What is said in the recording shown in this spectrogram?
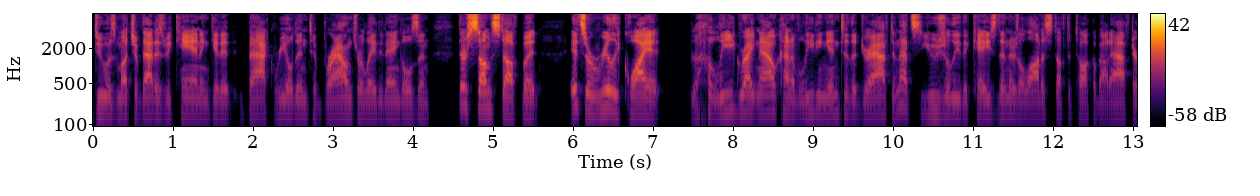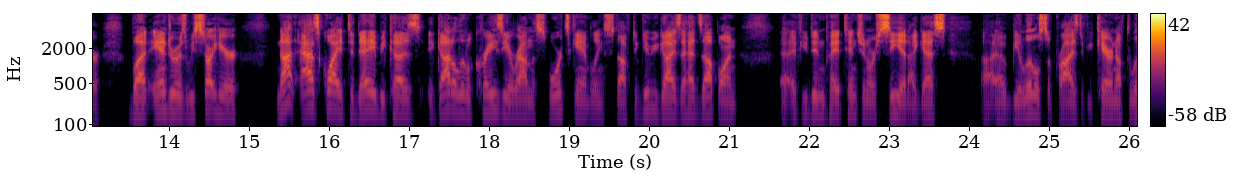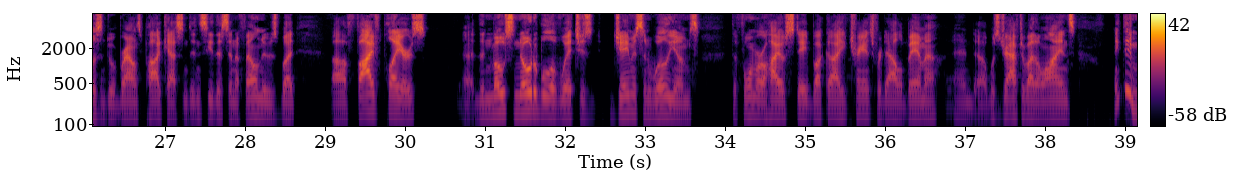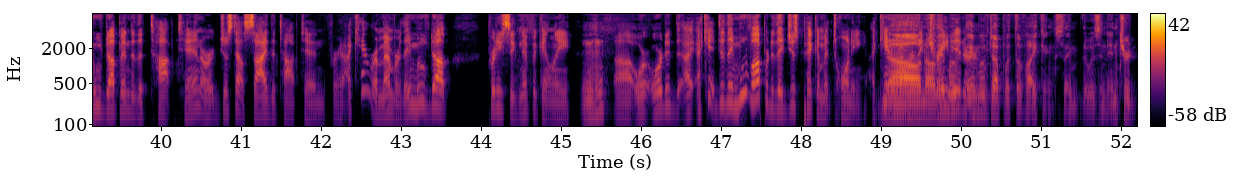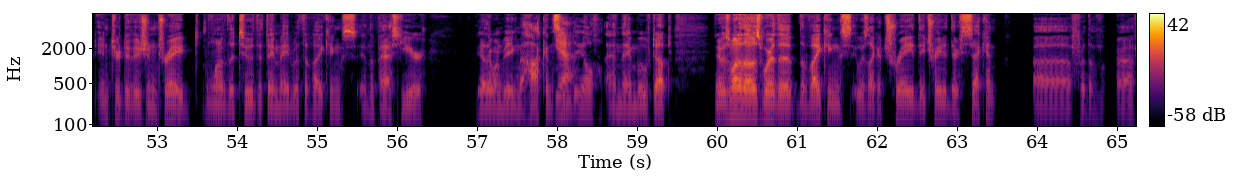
do as much of that as we can and get it back reeled into Browns related angles. And there's some stuff, but it's a really quiet league right now, kind of leading into the draft, and that's usually the case. Then there's a lot of stuff to talk about after. But Andrew, as we start here, not as quiet today because it got a little crazy around the sports gambling stuff. To give you guys a heads up on, uh, if you didn't pay attention or see it, I guess uh, I would be a little surprised if you care enough to listen to a Browns podcast and didn't see this NFL news. But uh, five players, uh, the most notable of which is Jameson Williams the former Ohio State Buckeye, He transferred to Alabama and uh, was drafted by the Lions. I think they moved up into the top 10 or just outside the top 10 for him. I can't remember. They moved up pretty significantly. Mm-hmm. Uh, or or did I, I, can't did they move up or did they just pick him at 20? I can't no, remember. They no, they moved, or... they moved up with the Vikings. They, it was an inter interdivision trade, one of the two that they made with the Vikings in the past year. The other one being the Hockenson yeah. deal. And they moved up and it was one of those where the the Vikings it was like a trade. They traded their second uh, for the uh,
